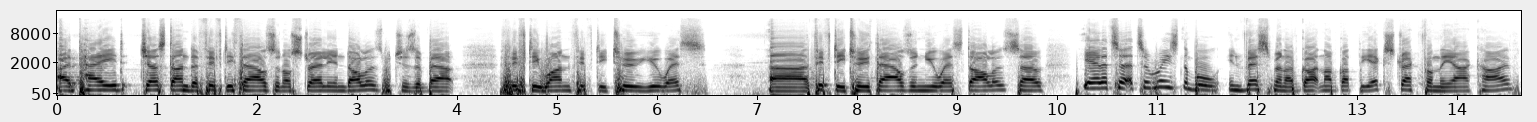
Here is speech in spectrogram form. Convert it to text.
I paid just under 50,000 Australian dollars which is about 51 52 US uh, 52,000 US dollars so yeah that's a, that's a reasonable investment I've got and I've got the extract from the archive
